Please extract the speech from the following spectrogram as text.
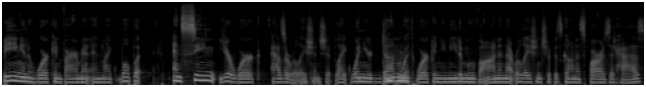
being in a work environment and like, well, but, and seeing your work as a relationship. Like when you're done Mhm. with work and you need to move on and that relationship has gone as far as it has,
